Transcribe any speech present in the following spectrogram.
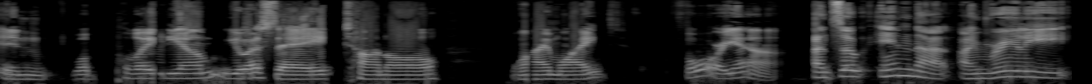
in well, Palladium, USA, Tunnel, Limelight, four, yeah. And so, in that, I'm really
